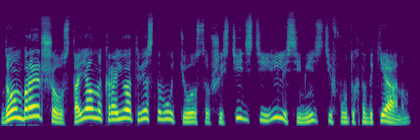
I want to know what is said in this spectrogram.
Дом Брэдшоу стоял на краю отвесного утеса в 60 или 70 футах над океаном.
